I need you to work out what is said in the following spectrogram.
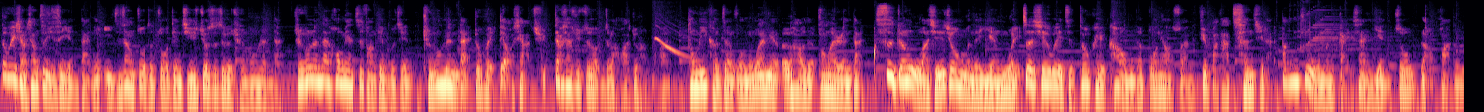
各位想象自己是眼袋，你椅子上坐着坐垫。其实就是这个颧弓韧带，颧弓韧带后面脂肪垫不见，颧弓韧带就会掉下去，掉下去之后，你的老化就很快。同理可证，我们外面二号的眶外韧带四跟五啊，其实就我们的眼尾这些位置都可以靠我们的玻尿酸去把它撑起来，帮助我们改善眼周老化的问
